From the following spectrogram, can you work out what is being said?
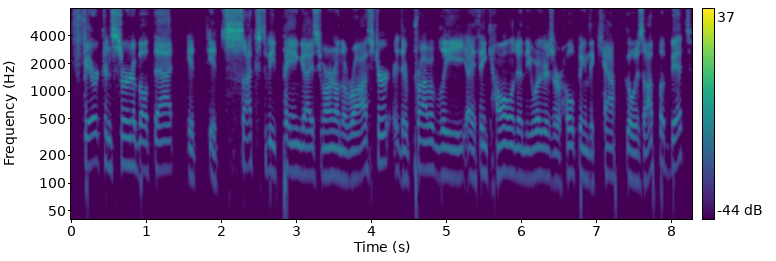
Fair concern about that. It it sucks to be paying guys who aren't on the roster. They're probably, I think, Holland and the Oilers are hoping the cap goes up a bit.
